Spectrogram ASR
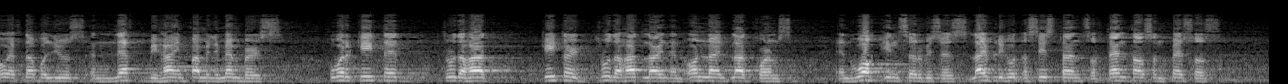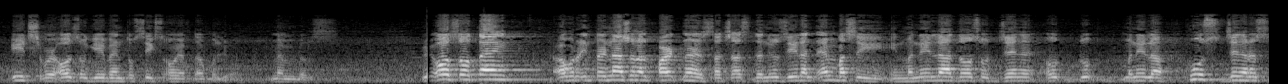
OFWs and left behind family members who were catered through the hot, catered through the hotline and online platforms and walk-in services, livelihood assistance of 10,000 pesos each were also given to six OFW members. We also thank our international partners such as the New Zealand Embassy in Manila, those who, Manila, whose generous,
